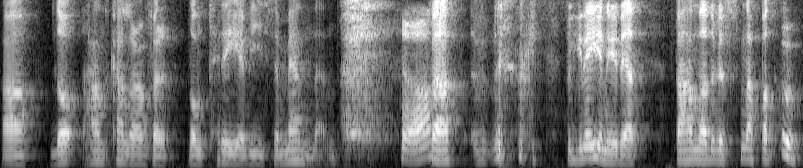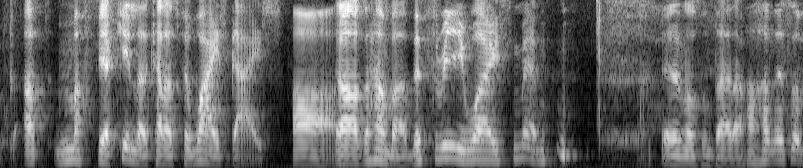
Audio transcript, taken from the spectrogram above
Ja, då, han kallar dem för de tre vise männen. Ja. För att, för grejen är ju det att, för han hade väl snappat upp att maffiakillar kallas för wise guys. Ja. Ja, så han bara, the three wise men. Eller något sånt där. Ja, Han är så...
